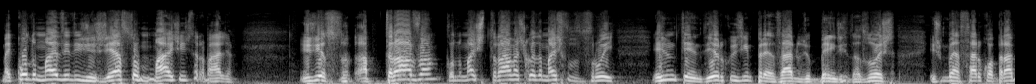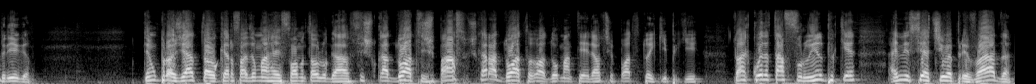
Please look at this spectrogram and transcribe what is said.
mas quanto mais eles engessam, mais a gente trabalha. Engessa, a trava, quando mais trava, as coisas mais flui. Eles entenderam que os empresários do bem das ostras, eles começaram a cobrar briga. Tem um projeto tal, eu quero fazer uma reforma em tal lugar. Vocês adotam espaço? Os caras adotam, ó, dou material, você bota a tua equipe aqui. Então a coisa está fluindo porque a iniciativa privada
